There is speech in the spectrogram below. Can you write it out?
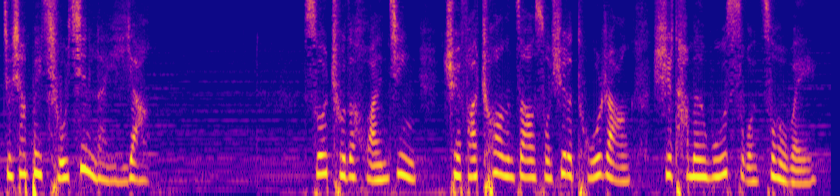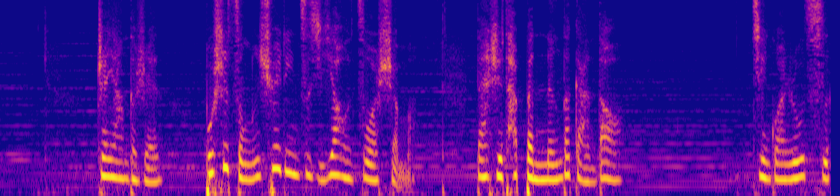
就像被囚禁了一样。所处的环境缺乏创造所需的土壤，使他们无所作为。这样的人，不是总能确定自己要做什么，但是他本能的感到。尽管如此，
